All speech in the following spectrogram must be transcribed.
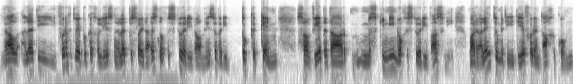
Wel, hulle het die vorige twee boeke gelees en hulle het besluit daar is nog 'n storie waar mense wat die boeke ken sal weet dat daar miskien nie nog 'n storie was nie, maar hulle het toe met die idee voor in dag gekom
